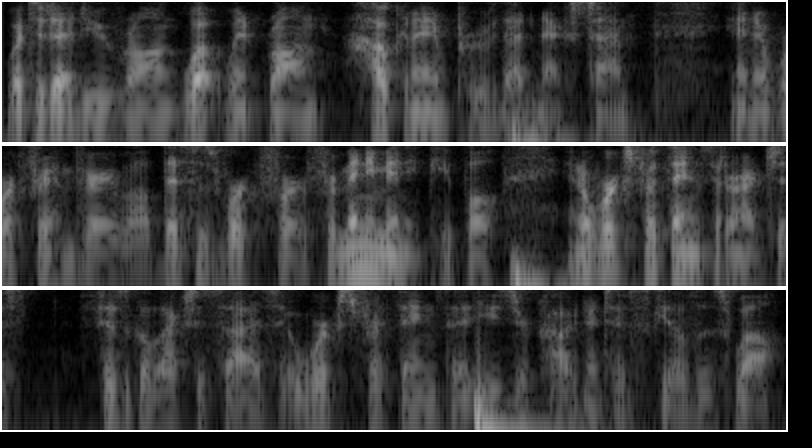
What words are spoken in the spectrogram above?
what did I do wrong, what went wrong, how can I improve that next time, and it worked for him very well. This has worked for for many many people, and it works for things that aren't just physical exercise. It works for things that use your cognitive skills as well.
